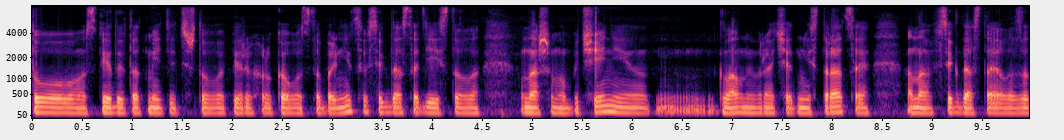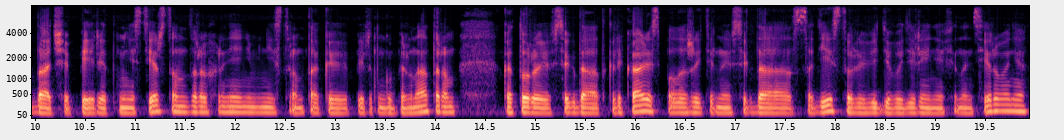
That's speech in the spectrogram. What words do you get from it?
то следует отметить, что, во-первых, руководство больницы всегда содействовало в нашем обучении. Главный врач администрация, она всегда ставила задачи перед Министерством здравоохранения, министром, так и перед губернатором, которые всегда откликались положительно и всегда содействовали в виде выделения финансирования.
